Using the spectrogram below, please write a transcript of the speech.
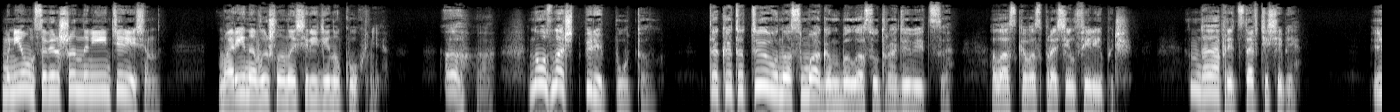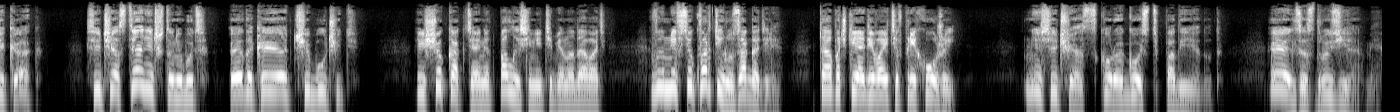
Мне он совершенно не интересен». Марина вышла на середину кухни. «Ага, ну, значит, перепутал. Так это ты у нас магом была с утра девица?» — ласково спросил Филиппыч. «Да, представьте себе». «И как? Сейчас тянет что-нибудь эдакое отчебучить?» «Еще как тянет, по лысине тебе надавать. Вы мне всю квартиру загадили. Тапочки одевайте в прихожей». «Не сейчас, скоро гости подъедут. Эльза с друзьями.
